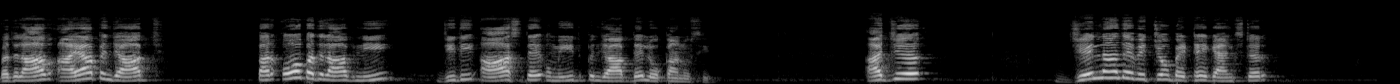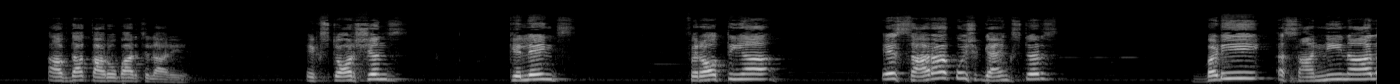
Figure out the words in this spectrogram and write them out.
ਬਦਲਾਵ ਆਇਆ ਪੰਜਾਬ 'ਚ, ਪਰ ਉਹ ਬਦਲਾਵ ਨਹੀਂ ਜਿਹਦੀ ਆਸ ਤੇ ਉਮੀਦ ਪੰਜਾਬ ਦੇ ਲੋਕਾਂ ਨੂੰ ਸੀ। ਅੱਜ ਜੇਲ੍ਹਾਂ ਦੇ ਵਿੱਚੋਂ ਬੈਠੇ ਗੈਂਗਸਟਰ ਆਪਦਾ ਕਾਰੋਬਾਰ ਚਲਾ ਰਹੇ ਐਕਸਟੋਰਸ਼ਨਸ ਕਿਲਿੰਗਸ ਫਿਰੌਤੀਆਂ ਇਹ ਸਾਰਾ ਕੁਝ ਗੈਂਗਸਟਰਸ ਬੜੀ ਆਸਾਨੀ ਨਾਲ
